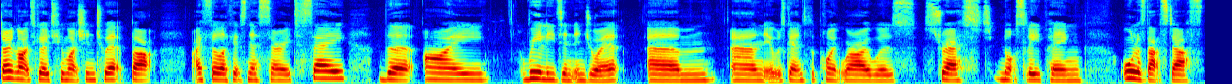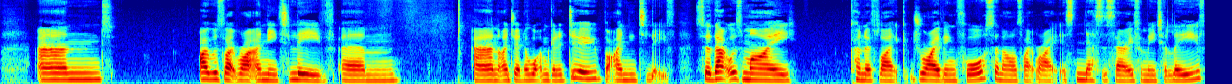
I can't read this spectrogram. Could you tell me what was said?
don't like to go too much into it, but I feel like it's necessary to say that I really didn't enjoy it. Um, and it was getting to the point where I was stressed, not sleeping, all of that stuff. And I was like, right, I need to leave. Um, and I don't know what I'm going to do, but I need to leave. So that was my kind of like driving force. And I was like, right, it's necessary for me to leave.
